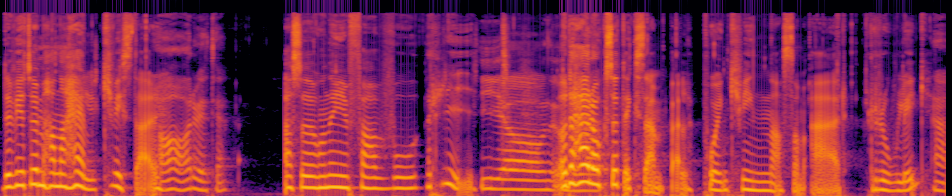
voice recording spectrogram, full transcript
Du vet vem Hanna Hellquist är? Ja det vet jag. Alltså hon är ju en favorit. Ja, Och det här är också ett exempel på en kvinna som är rolig, Ja,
